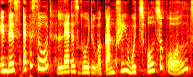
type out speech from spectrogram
In this episode, let us go to a country which is also called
